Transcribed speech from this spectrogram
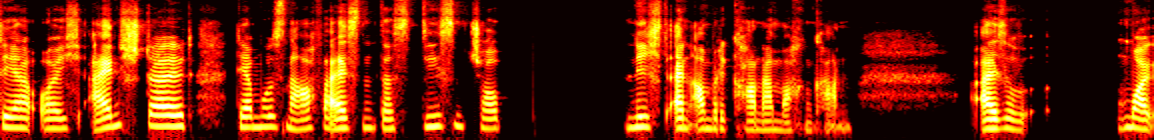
der euch einstellt, der muss nachweisen, dass diesen Job nicht ein Amerikaner machen kann. Also, mal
